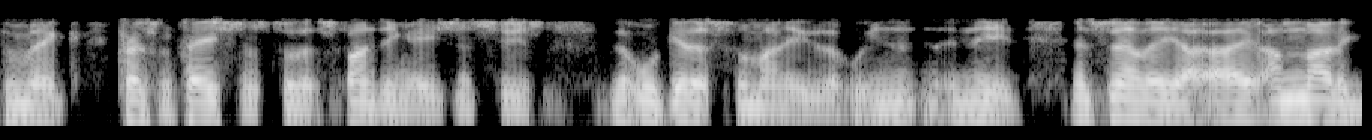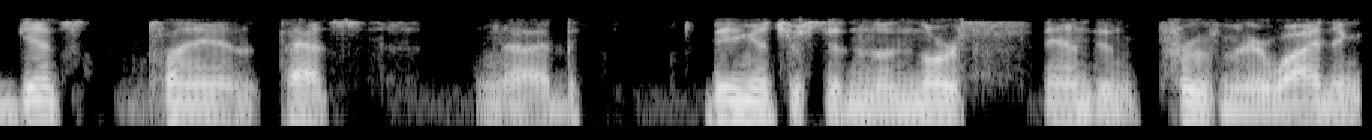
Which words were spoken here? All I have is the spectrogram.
to make presentations to those funding agencies that will get us the money that we need. Incidentally, I, I'm not against plan Pat's uh, being interested in the north end improvement or widening,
